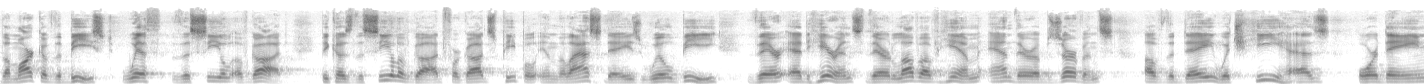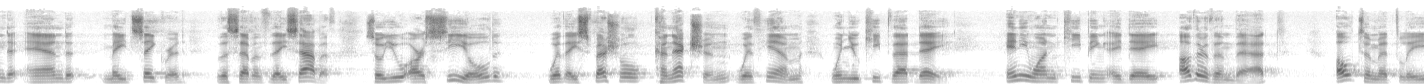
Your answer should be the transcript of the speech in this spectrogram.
the mark of the beast with the seal of God because the seal of God for God's people in the last days will be their adherence, their love of Him, and their observance of the day which He has ordained and made sacred the seventh day Sabbath. So you are sealed with a special connection with Him when you keep that day. anyone keeping a day other than that ultimately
